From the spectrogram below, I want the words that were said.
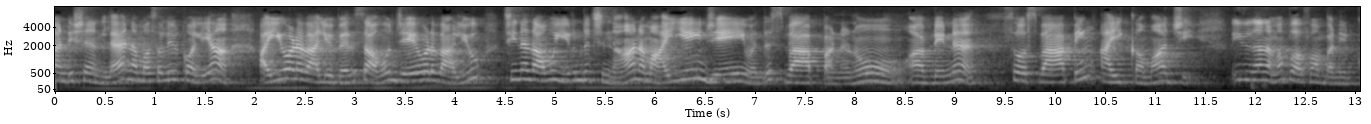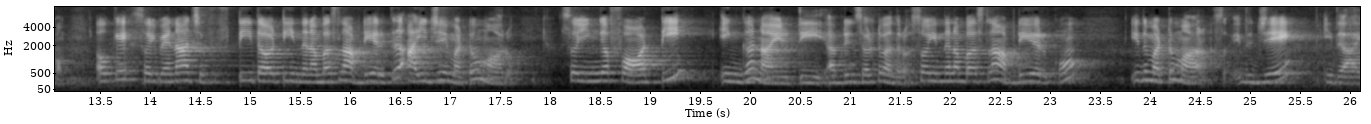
கண்டிஷனில் நம்ம சொல்லியிருக்கோம் இல்லையா? ஐயோட வேல்யூ பெருசாகவும் ஜேயோட வேல்யூ சின்னதாகவும் இருந்துச்சுன்னா நம்ம ஐயையும் ஜேயும் வந்து ஸ்வாப் பண்ணணும் அப்படின்னு. So swapping I comma J இதுதான் நம்ம பெர்ஃபார்ம் பண்ணியிருக்கோம். ஓகே ஸோ இப்போ என்ன ஆச்சு ஃபிஃப்டி தேர்ட்டி இந்த நம்பர்ஸ்லாம் அப்படியே இருக்குது ஐஜே மட்டும் மாறும். ஸோ இங்கே ஃபார்ட்டி இங்கே நைன்ட்டி அப்படின்னு சொல்லிட்டு வந்துடும் ஸோ இந்த நம்பர்ஸ்லாம் அப்படியே இருக்கும். இது மட்டும் மாறும். ஸோ இது ஜே இது ஐ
